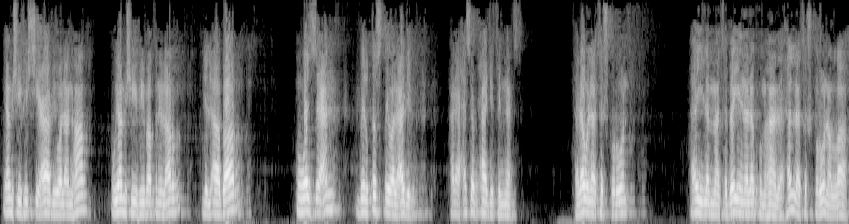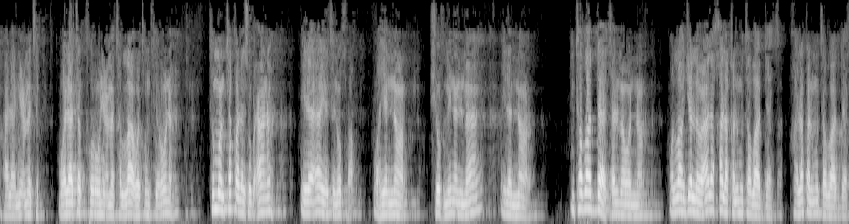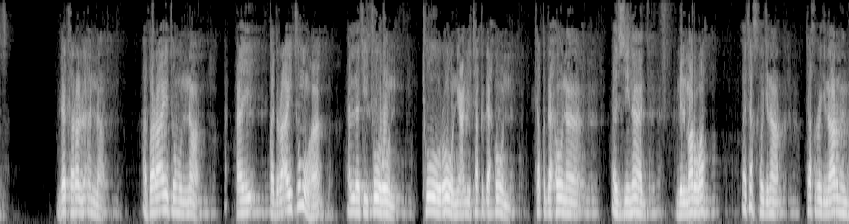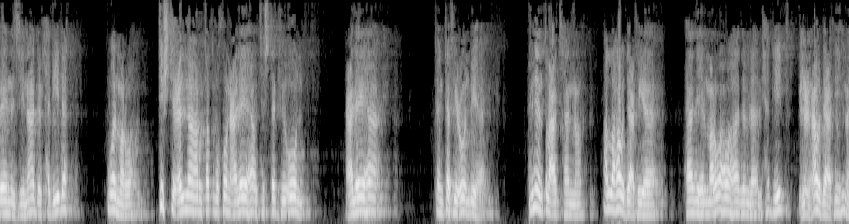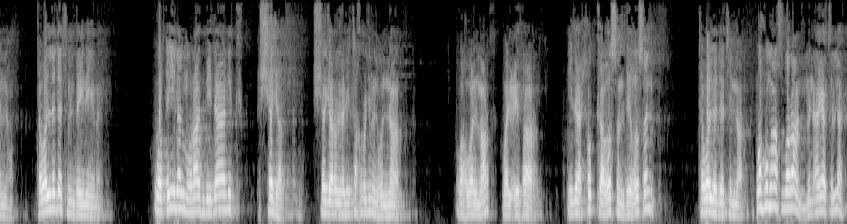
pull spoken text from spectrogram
يمشي في الشعاب والأنهار ويمشي في بطن الأرض للآبار موزعا بالقسط والعدل على حسب حاجة الناس. فلولا تشكرون أي لما تبين لكم هذا هل لا تشكرون الله على نعمته ولا تكفروا نعمة الله وتنكرونها؟ ثم انتقل سبحانه إلى آية أخرى وهي النار. شوف من الماء إلى النار. متضادات الماء والنار. والله جل وعلا خلق المتضادات خلق المتضادات. ذكر النار أفرأيتم النار؟ أي قد رأيتموها التي تورون. تورون يعني تقدحون. تقدحون الزناد بالمروة. فتخرج نار؟ تخرج نار من بين الزناد الحديدة والمروة. تشتعل نار وتطبخون عليها وتستدفئون. عليها تنتفعون بها. منين طلعت النار الله أودع فيها هذه المروة وهذا الحديد. أودع فيهما النار تولدت من بينهما. وقيل المراد بذلك الشجر. الشجر الذي تخرج منه النار. وهو المرء والعفار إذا حك غصن بغصن تولدت النار. وهما أخضران من آيات الله.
